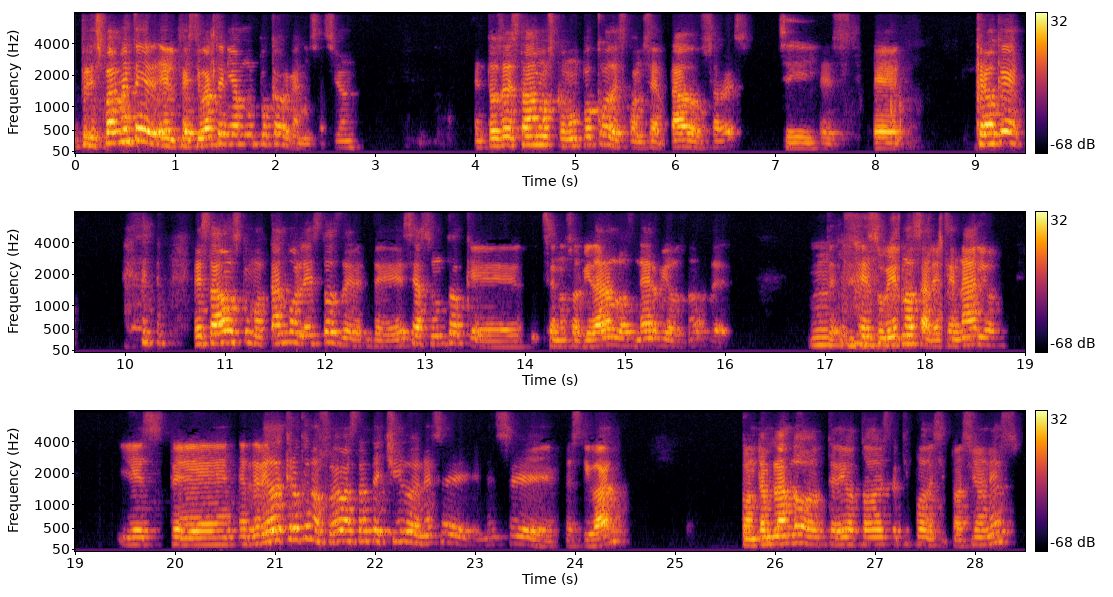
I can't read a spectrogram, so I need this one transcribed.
Principalmente el, el festival tenía muy poca organización. Entonces estábamos como un poco desconcertados, ¿sabes? Sí. Este, creo que estábamos como tan molestos de, de ese asunto que se nos olvidaron los nervios, ¿no? De, de- de subirnos al escenario. Y este, en realidad creo que nos fue bastante chido en ese, en ese festival, contemplando, te digo, todo este tipo de situaciones,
